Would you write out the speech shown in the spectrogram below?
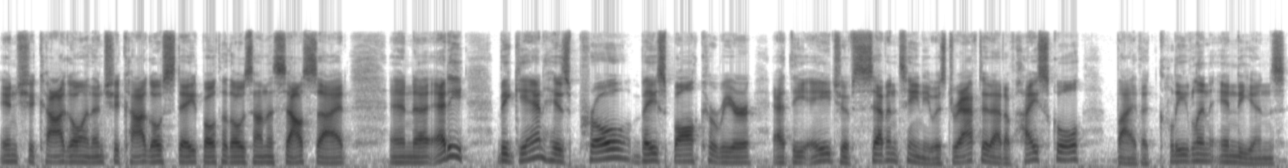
in Chicago, and then Chicago State, both of those on the south side. And uh, Eddie began his pro baseball career at the age of 17. He was drafted out of high school by the Cleveland Indians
